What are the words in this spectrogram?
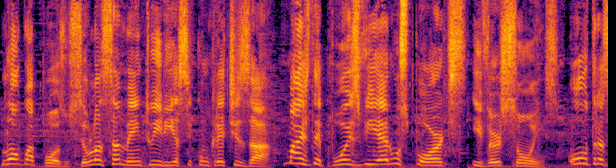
logo após o seu lançamento iria se concretizar. Mas depois vieram os ports e versões. Outras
